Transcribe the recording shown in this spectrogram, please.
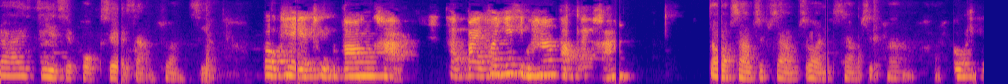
ได้สี่สิบหกเศษสามส่วนสี่โอเค ถูกต้องค่ะ ถัดไปข้อยี่สิบห้าตอบอะไรคะตอบสามสิบสามส่วนสามสิบห้าค่ะโอเค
